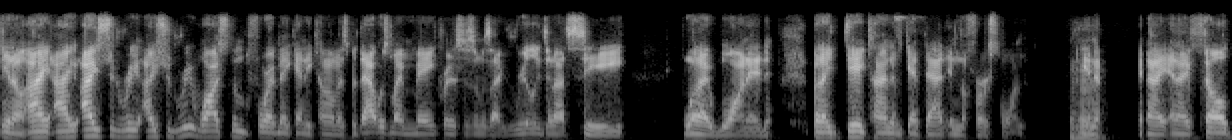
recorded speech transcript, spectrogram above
you know, I I I should re I should rewatch them before I make any comments. But that was my main criticism is I really did not see what I wanted, but I did kind of get that in the first one you Mhm. know and i and i felt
